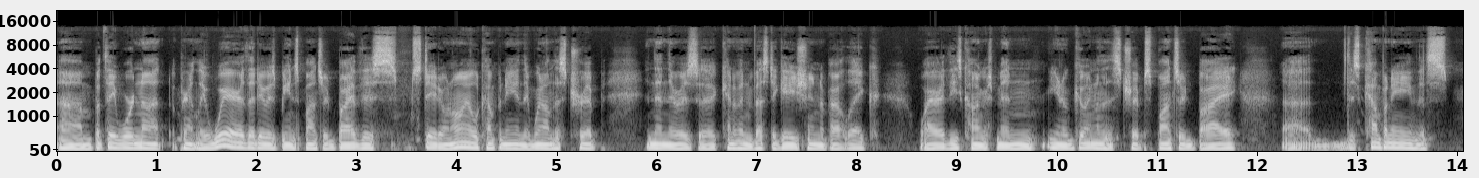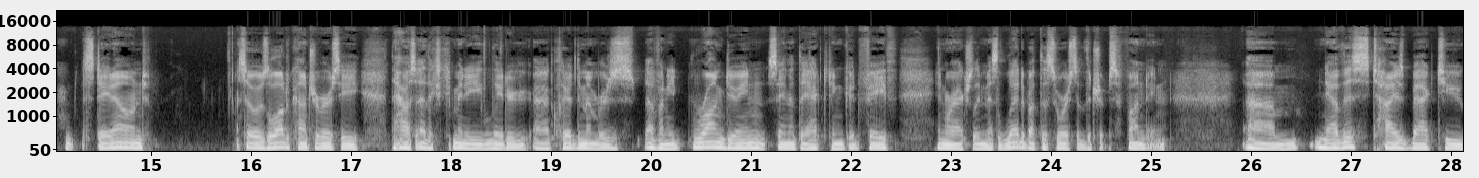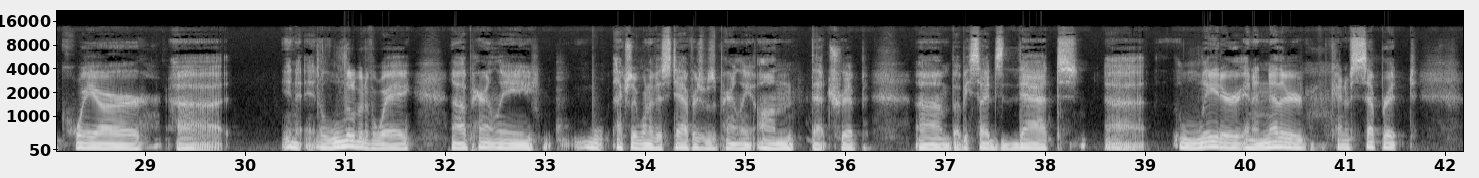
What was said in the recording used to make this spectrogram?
Um, but they were not apparently aware that it was being sponsored by this state-owned oil company, and they went on this trip. And then there was a kind of investigation about like why are these congressmen, you know, going on this trip sponsored by uh, this company that's state-owned. So it was a lot of controversy. The House Ethics Committee later uh, cleared the members of any wrongdoing, saying that they acted in good faith and were actually misled about the source of the trip's funding. Um, now, this ties back to Cuellar uh, in, a, in a little bit of a way. Uh, apparently, actually, one of his staffers was apparently on that trip. Um, but besides that, uh, later in another kind of separate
